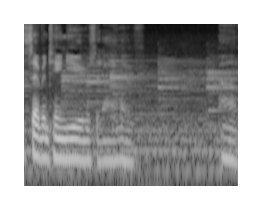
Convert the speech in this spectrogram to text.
17 years that I have um,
